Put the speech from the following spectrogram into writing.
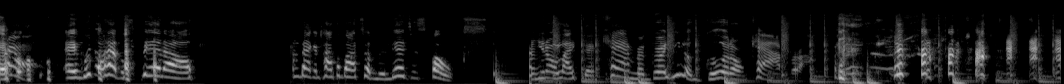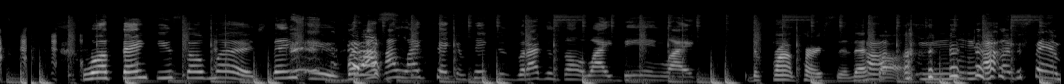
else. And we're gonna have a spin off. Come back and talk about some religious folks. You don't like the camera, girl. You look good on camera. Well, thank you so much. Thank you. But I, I, like taking pictures, but I just don't like being like the front person. That's all. mm, I understand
